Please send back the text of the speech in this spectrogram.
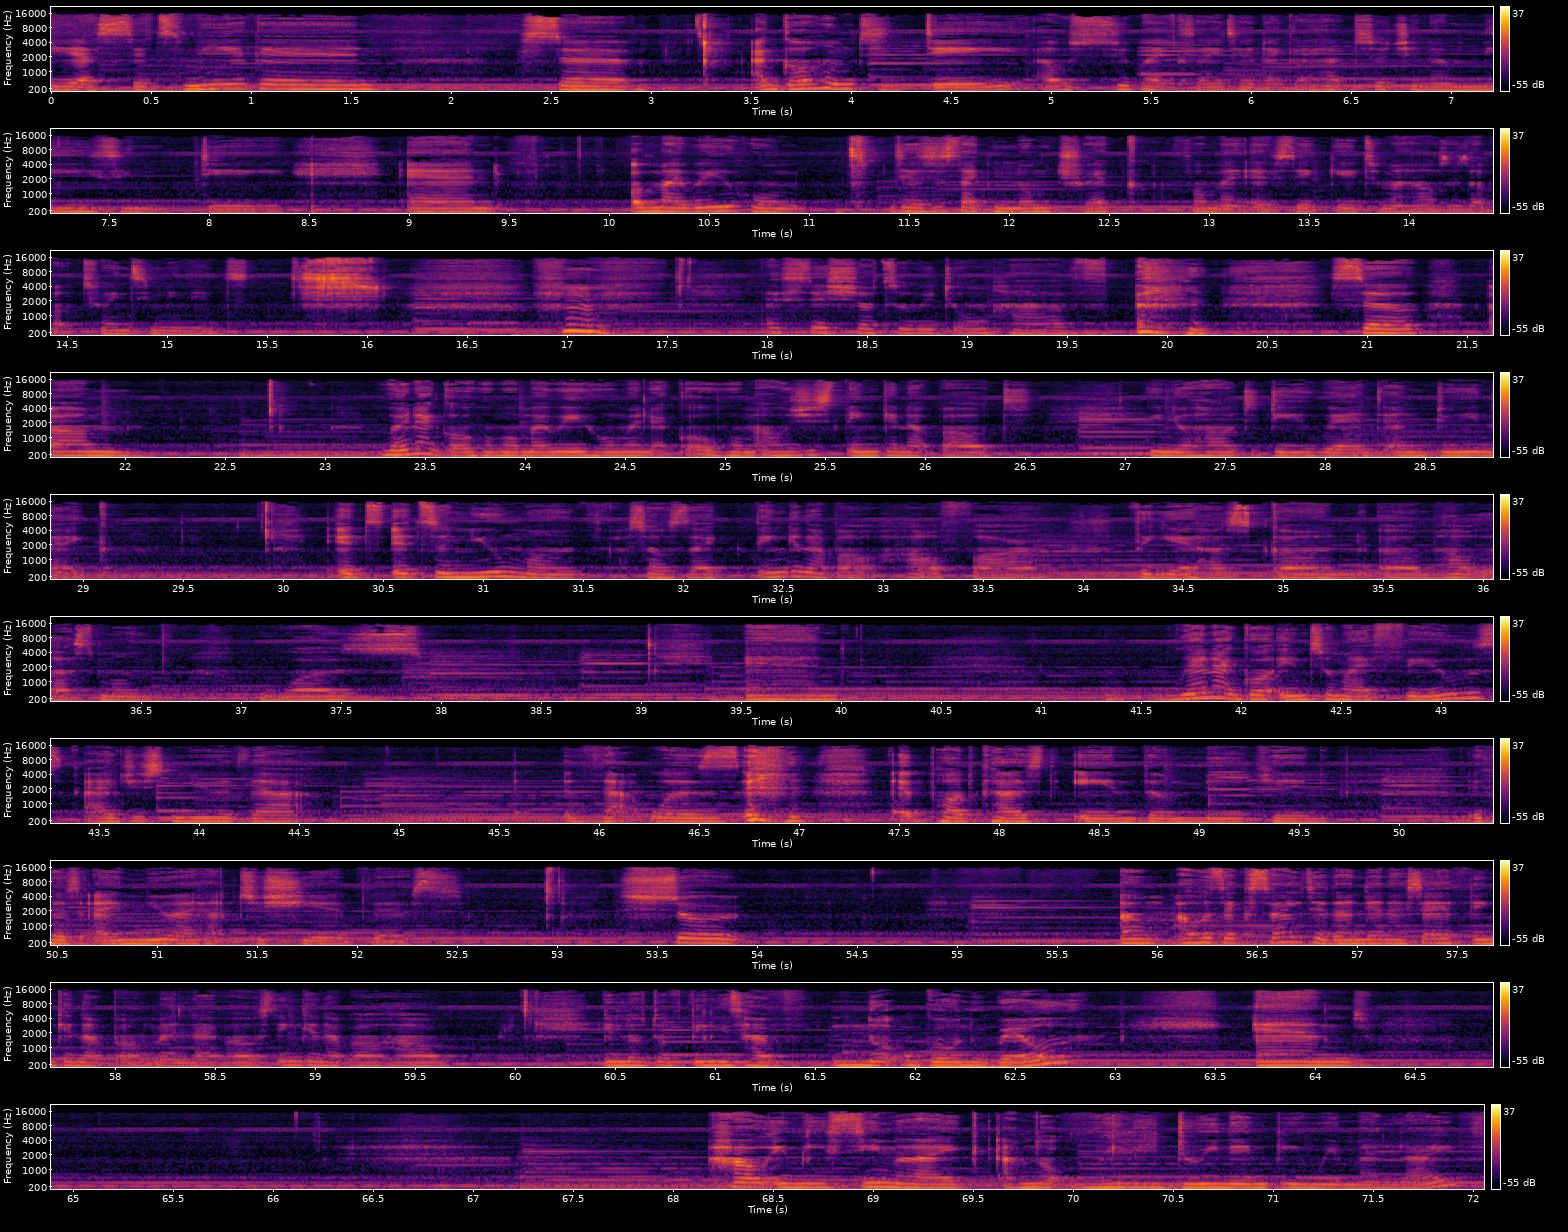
Yes, it's me again. So I got home today. I was super excited. Like I had such an amazing day. And on my way home, there's just like long trek from my SAK to my house. It's about 20 minutes. Hmm. It's the shuttle we don't have. so um when I got home on my way home, when I got home, I was just thinking about you know how the day went and doing like it's it's a new month so i was like thinking about how far the year has gone um how last month was and when i got into my feels i just knew that that was a podcast in the making because i knew i had to share this so um, I was excited and then I started thinking about my life. I was thinking about how a lot of things have not gone well and how it may seem like I'm not really doing anything with my life.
